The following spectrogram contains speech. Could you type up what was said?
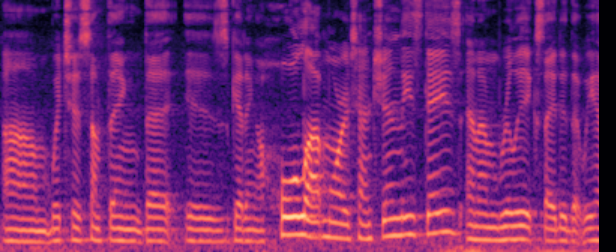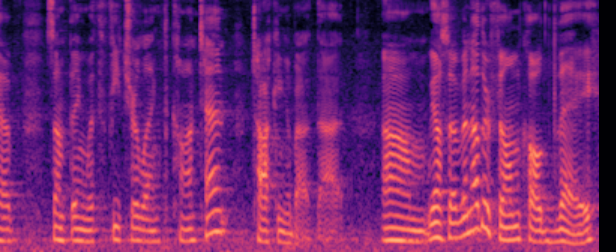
Um, which is something that is getting a whole lot more attention these days, and I'm really excited that we have something with feature length content talking about that. Um, we also have another film called They,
